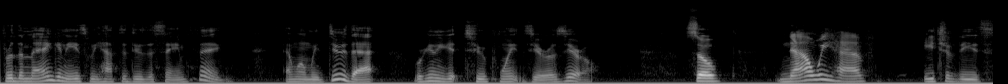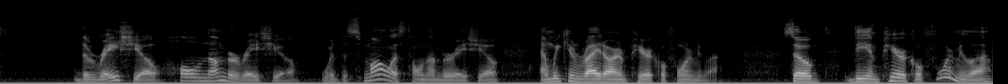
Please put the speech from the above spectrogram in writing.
For the manganese, we have to do the same thing. And when we do that, we're going to get 2.00. So now we have each of these, the ratio, whole number ratio, or the smallest whole number ratio, and we can write our empirical formula. So the empirical formula,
